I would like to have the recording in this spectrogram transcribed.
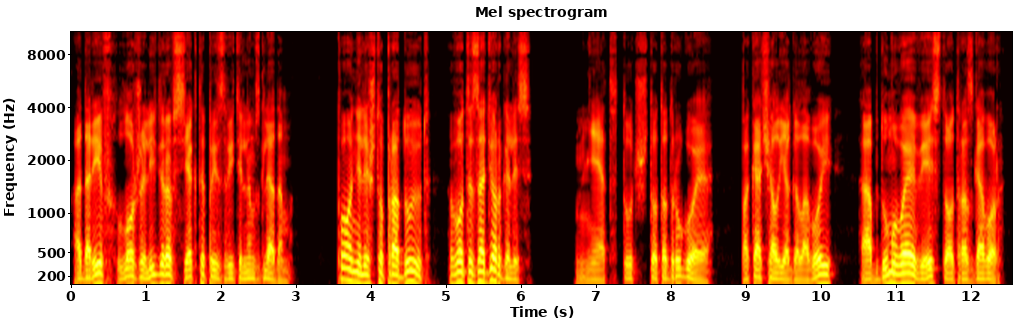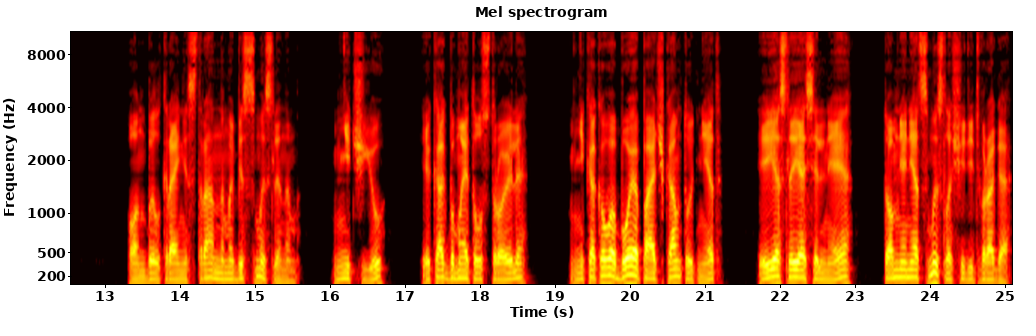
одарив ложе лидеров секты презрительным взглядом. «Поняли, что продуют, вот и задергались». «Нет, тут что-то другое», — покачал я головой, обдумывая весь тот разговор. Он был крайне странным и бессмысленным. Ничью. И как бы мы это устроили? Никакого боя по очкам тут нет. И если я сильнее, то мне нет смысла щадить врага.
